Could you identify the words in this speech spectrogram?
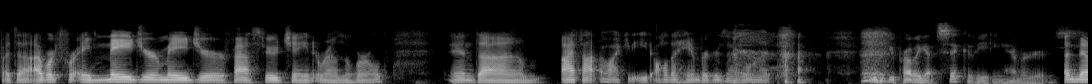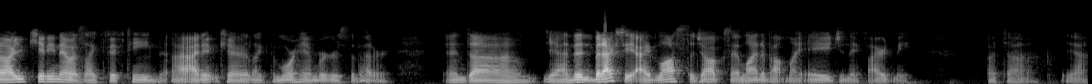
but uh, I worked for a major, major fast food chain around the world, and um, I thought, oh, I could eat all the hamburgers I want. you, probably got sick of eating hamburgers. Uh, no, are you kidding? I was like 15. I, I didn't care. Like, the more hamburgers, the better. And um, yeah, then but actually, I lost the job because I lied about my age, and they fired me. But uh, yeah,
